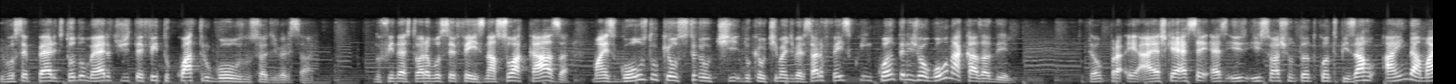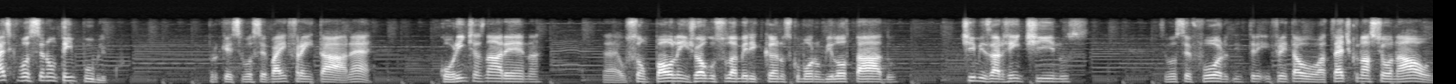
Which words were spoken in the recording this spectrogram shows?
e você perde todo o mérito de ter feito quatro gols no seu adversário. No fim da história, você fez na sua casa mais gols do que o, seu do que o time adversário fez enquanto ele jogou na casa dele. Então, pra, eh, acho que essa, essa- isso eu acho um tanto quanto bizarro, ainda mais que você não tem público. Porque se você vai enfrentar, né, Corinthians na arena, né, o São Paulo em jogos sul-americanos com o Morumbi lotado, times argentinos. Se você for entre- enfrentar o Atlético Nacional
